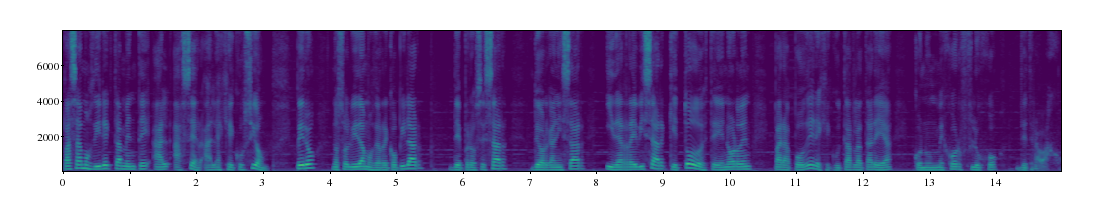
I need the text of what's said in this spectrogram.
pasamos directamente al hacer, a la ejecución, pero nos olvidamos de recopilar, de procesar, de organizar y de revisar que todo esté en orden para poder ejecutar la tarea con un mejor flujo de trabajo.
